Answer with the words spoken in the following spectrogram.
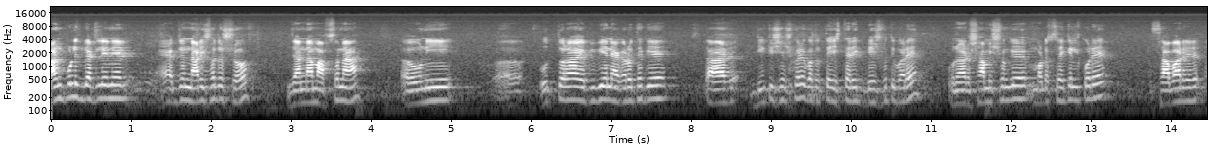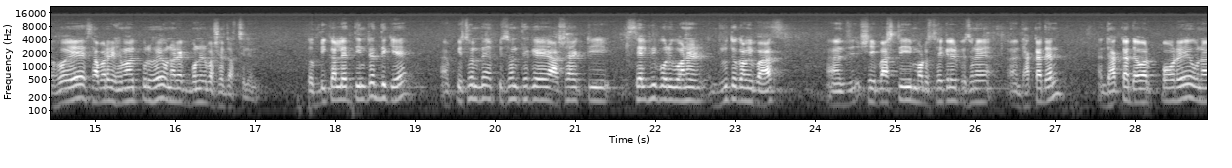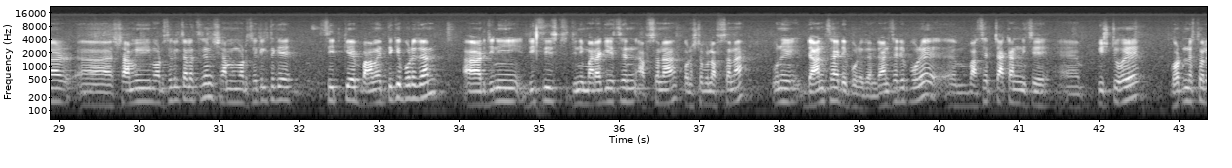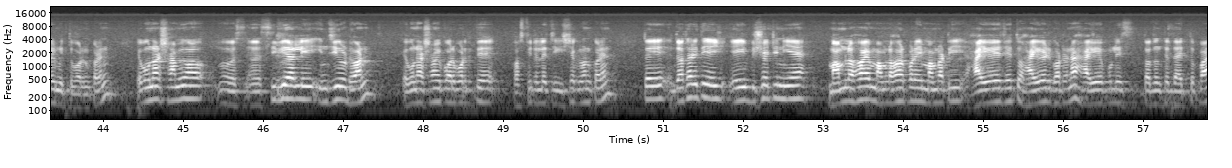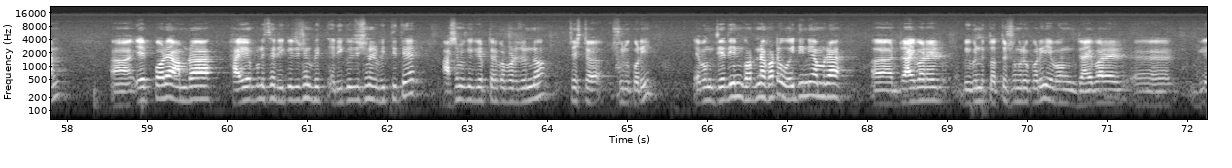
Arm police ব্যাটালিয়নের একজন নারী সদস্য, যার নাম আফসানা উনি উত্তরা এপিবিএন এগারো থেকে তার ডিউটি শেষ করে গত তেইশ তারিখ বৃহস্পতিবারে ওনার স্বামীর সঙ্গে মোটরসাইকেল করে সাভারের হয়ে, সাভারের হেমায়তপুর হয়ে ওনার এক বোনের বাসায় যাচ্ছিলেন। তো বিকালে তিনটার দিকে পিছন পিছন থেকে আসা একটি সেলফি পরিবহনের দ্রুতগামী বাস সেই বাসটি মোটরসাইকেলের পেছনে ধাক্কা দেন। ধাক্কা দেওয়ার পরে ওনার স্বামী মোটরসাইকেল চালাচ্ছিলেন। স্বামী মোটরসাইকেল থেকে সিটকে বামের দিকে পড়ে যান। আর যিনি ডিসিস্ট যিনি মারা গিয়েছেন, আফসানা কনস্টেবল আফসানা, উনি ডান সাইডে পড়ে যান। ডান সাইডে পড়ে বাসের চাকার নিচে পিষ্ট হয়ে ঘটনাস্থলে মৃত্যুবরণ করেন এবং ওনার স্বামীও সিভিয়ারলি ইনজিউর্ড হন এবং ওনার স্বামী পরবর্তীতে হসপিটালে চিকিৎসা গ্রহণ করেন। তো যথারীতি এই এই বিষয়টি নিয়ে মামলা হয়, মামলা হওয়ার পরে এই মামলাটি হাইওয়ে, যেহেতু হাইওয়ের ঘটনা, হাইওয়ে পুলিশ তদন্তের দায়িত্ব পান। এরপরে আমরা হাইওয়ে পুলিশের রিকুইজিশন রিকুইজিশনের ভিত্তিতে আসামিকে গ্রেপ্তার করবার জন্য চেষ্টা শুরু করি এবং যেদিন ঘটনা ঘটে ওই দিনই আমরা ড্রাইভারের বিভিন্ন তথ্য সংগ্রহ করি এবং ড্রাইভারের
